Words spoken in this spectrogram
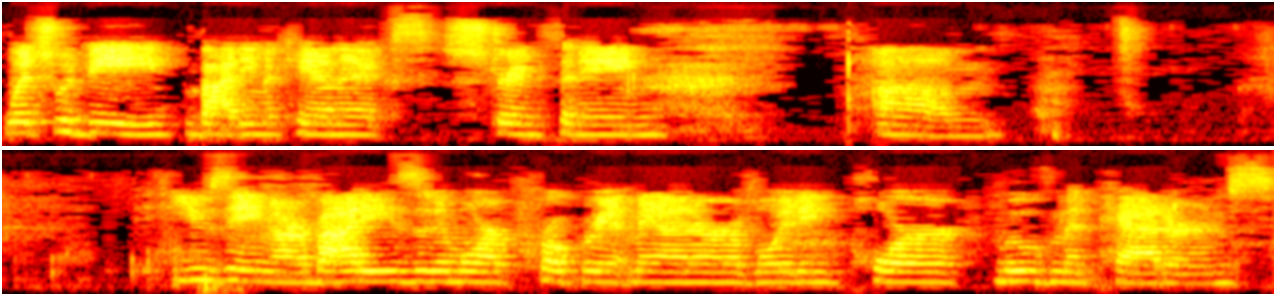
which would be body mechanics, strengthening, um, using our bodies in a more appropriate manner, avoiding poor movement patterns.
